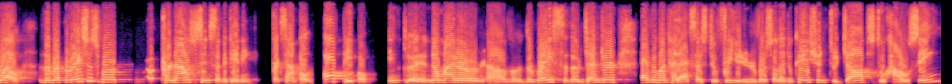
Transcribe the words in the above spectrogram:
Well, the reparations were pronounced since the beginning. For example, all people no matter uh, the race, the gender, everyone had access to free universal education, to jobs, to housing,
